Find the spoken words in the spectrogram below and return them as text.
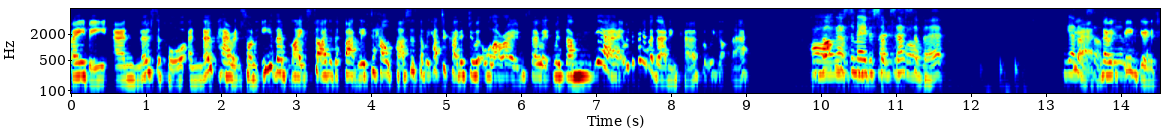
baby and no support and no parents on either like side of the family to help us. And so we had to kind of do it all our own. So it was, um, yeah, it was a bit of a learning curve, but we got there. Oh, You've obviously made a success of it. Yeah, yeah no, it's really been good.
